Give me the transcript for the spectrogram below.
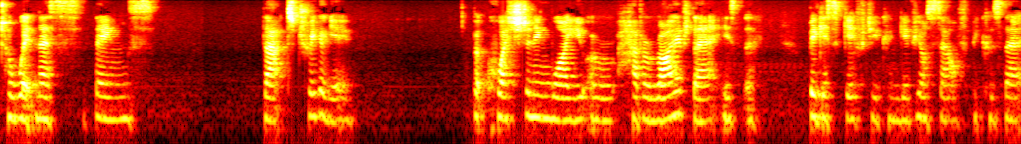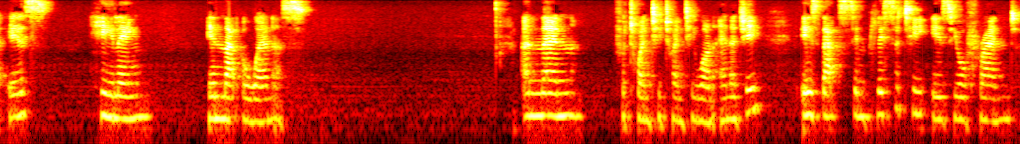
to witness things that trigger you. but questioning why you have arrived there is the biggest gift you can give yourself because there is healing in that awareness. And then for 2021 energy is that simplicity is your friend.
